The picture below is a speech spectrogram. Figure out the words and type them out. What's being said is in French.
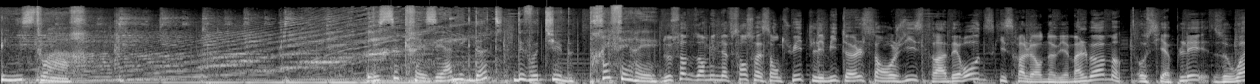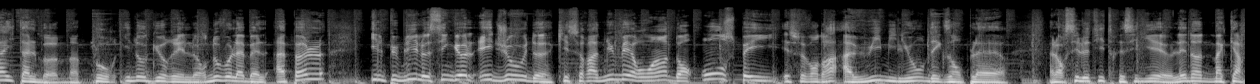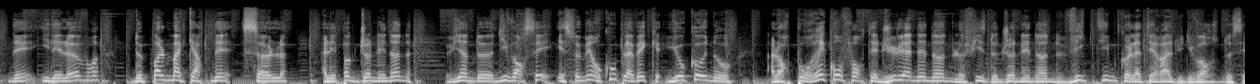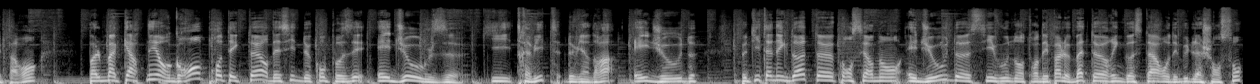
Une histoire. Les secrets et anecdotes de vos tubes préférés. Nous sommes en 1968, les Beatles enregistrent à Abbey Road ce qui sera leur neuvième album, aussi appelé The White Album. Pour inaugurer leur nouveau label Apple, ils publient le single Hey Jude, qui sera numéro 1 dans 11 pays et se vendra à 8 millions d'exemplaires. Alors si le titre est signé Lennon-McCartney, il est l'œuvre de Paul McCartney seul. À l'époque, John Lennon vient de divorcer et se met en couple avec Yoko Ono. Alors pour réconforter Julian Lennon, le fils de John Lennon, victime collatérale du divorce de ses parents, Paul McCartney, en grand protecteur, décide de composer Hey Jules, qui très vite deviendra Hey Jude. Petite anecdote euh, concernant Hey Jude, si vous n'entendez pas le batteur Ringo Starr au début de la chanson,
